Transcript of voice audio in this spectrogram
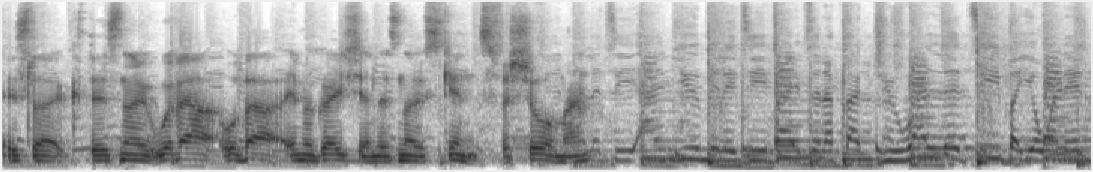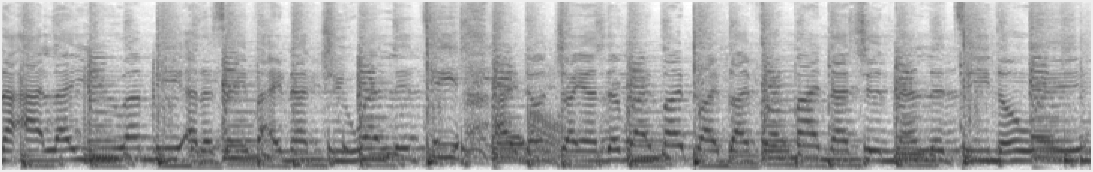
It's like there's no without without immigration, there's no skints for sure, man. and humility vibes and a factuality but you want to act like you and me are the same by naturality i don't try and derive my pride blind from my nationality no way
